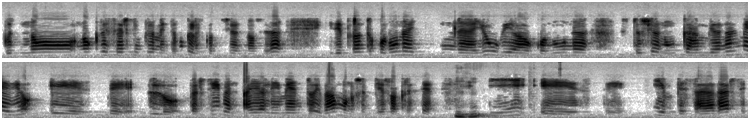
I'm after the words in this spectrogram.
pues no, no crecer simplemente porque las condiciones no se dan. Y de pronto con una, una lluvia o con una situación, un cambio en el medio, este, lo perciben, hay alimento y vámonos, empiezo a crecer. Y este y empezar a darse.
